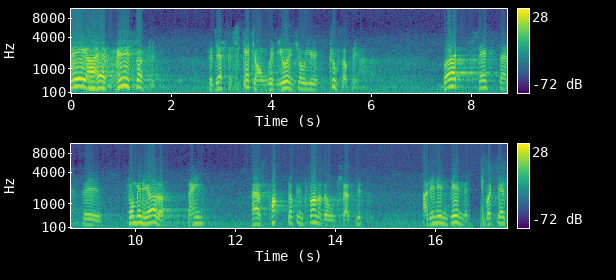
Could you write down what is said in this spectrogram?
Today I had many subjects to just to sketch on with you and show you the truth of them. But since that uh, so many other things has popped up in front of those subjects, I didn't intend it, but just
